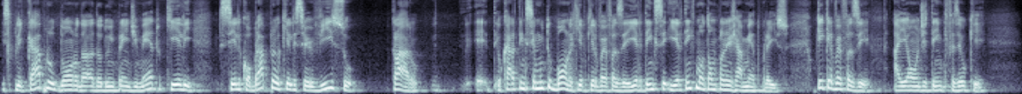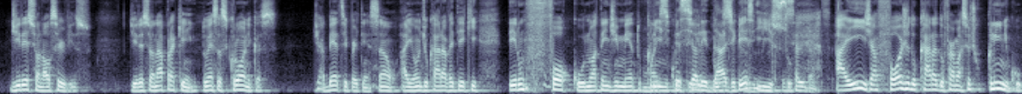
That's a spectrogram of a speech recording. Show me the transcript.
explicar para o dono da- do, empreendimento que ele, se ele cobrar por aquele serviço, claro, é, o cara tem que ser muito bom naquilo que ele vai fazer e ele tem que, ser- e ele tem que montar um planejamento para isso. O que, que ele vai fazer? Aí é onde tem que fazer o quê? Direcionar o serviço. Direcionar para quem? Doenças crônicas, diabetes, hipertensão, aí onde o cara vai ter que ter um foco no atendimento Uma clínico. dele. especialidade Um espe- clínica. Isso. Especialidades. Aí já foge do cara do farmacêutico clínico.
